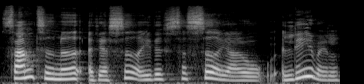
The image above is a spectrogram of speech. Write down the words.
Samtidig med, at jeg sidder i det, så sidder jeg jo alligevel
